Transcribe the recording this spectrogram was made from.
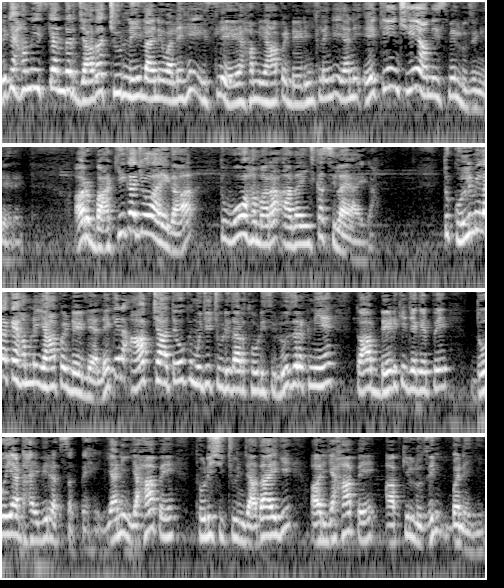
देखिए, हम इसके अंदर ज़्यादा चूर नहीं लाने वाले हैं, इसलिए हम यहाँ पे डेढ़ इंच लेंगे। यानी एक इंच ही हम इसमें लूजिंग ले रहे हैं। और बाकी का जो आएगा तो वो हमारा आधा इंच का सिलाई आएगा। तो कुल मिला के हमने यहाँ पे डेढ़ लिया। लेकिन आप चाहते हो कि मुझे चूड़ीदार थोड़ी सी लूज रखनी है तो आप डेढ़ की जगह पे दो या ढाई भी रख सकते हैं। यानी यहाँ पे थोड़ी सी चून ज़्यादा आएगी और यहाँ पे आपकी लूजिंग बनेगी।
